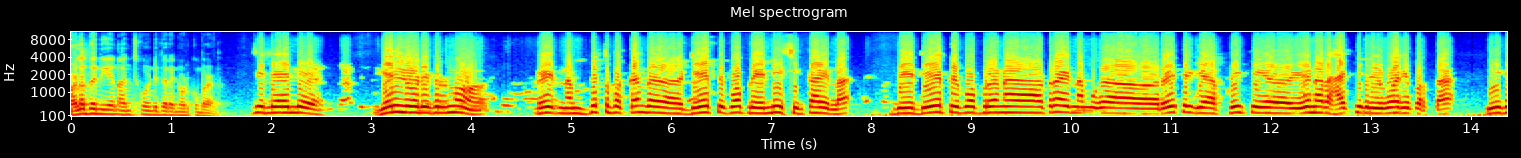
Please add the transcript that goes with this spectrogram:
ಒಳದನಿಯನ್ನು ಹಂಚ್ಕೊಂಡಿದ್ದಾರೆ ನೋಡ್ಕೊಂಬರೋಣ. ಜಿಲ್ಲೆಯಲ್ಲಿ ಎಲ್ಲಿ ನೋಡಿದ್ರು ನಮ್ ಬಿತ್ತಬೇಕಂದ್ರ ಡಿ ಎ ಪಿ ಗೊಬ್ಬರ ಎಲ್ಲಿ ಸಿಗ್ತಾ ಇಲ್ಲ. ಡಿ ಎ ಪಿ ಗೊಬ್ಬರನ ಆದ್ರ ನಮ್ಗ ರೈತರಿಗೆ ಪ್ರೀತಿ ಏನಾರ ಹಾಕಿದ್ರೆ ಇಳುವರಿ ಬರ್ತಾ. ಈಗ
